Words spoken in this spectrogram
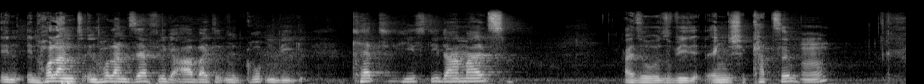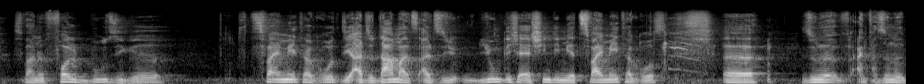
in, in, Holland, in Holland sehr viel gearbeitet mit Gruppen wie Cat hieß die damals. Also so wie englische Katze. Es war eine vollbusige, zwei Meter groß, die, also damals als Ju- Jugendlicher erschien die mir zwei Meter groß. Äh, so eine, einfach so eine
